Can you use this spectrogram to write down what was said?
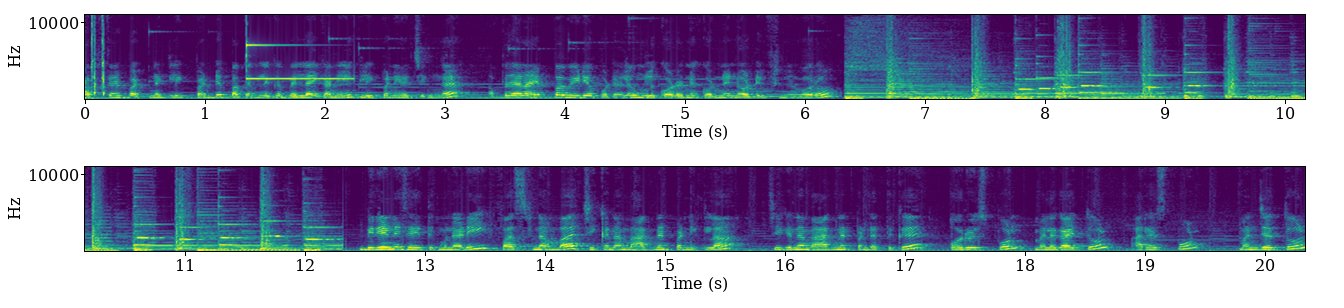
சப்ஸ்கிரைப் பட்டனை கிளிக் பண்ணிட்டு பக்கத்தில் இருக்க பெல் ஐக்கானையும் கிளிக் பண்ணி வச்சுக்கோங்க. அப்போ தான் நான் எப்போ வீடியோ போட்டாலும் உங்களுக்கு உடனே உடனே நோட்டிஃபிகேஷன் வரும். பிரியாணி செய்யறதுக்கு முன்னாடி ஃபர்ஸ்ட் நம்ம சிக்கனை மேக்னேட் பண்ணிக்கலாம். சிக்கனை மேக்னேட் பண்ணுறதுக்கு ஒரு ஸ்பூன் மிளகாய்த்தூள் அரை ஸ்பூன் மஞ்சத்தூள்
